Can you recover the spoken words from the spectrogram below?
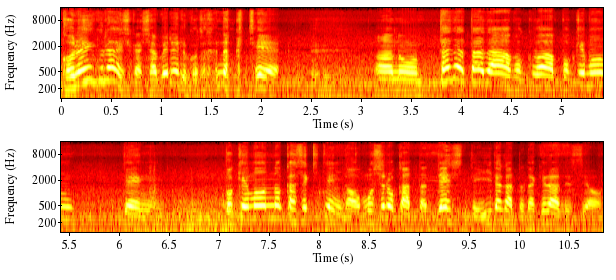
これぐらいしか喋れることがなくて あのただただ僕はポケモン展ポケモンの化石展が面白かったですって言いたかっただけなんですよ。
